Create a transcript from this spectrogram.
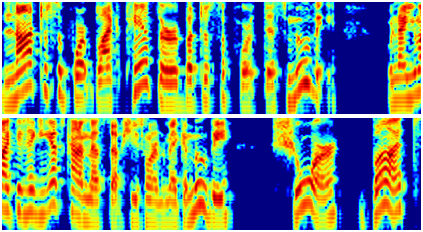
not to support Black Panther, but to support this movie. Well, now you might be thinking that's kind of messed up. She just wanted to make a movie. Sure, but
